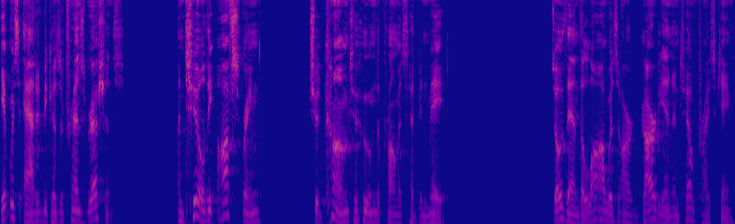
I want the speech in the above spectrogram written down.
It was added because of transgressions until the offspring should come to whom the promise had been made. So then, the law was our guardian until Christ came,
